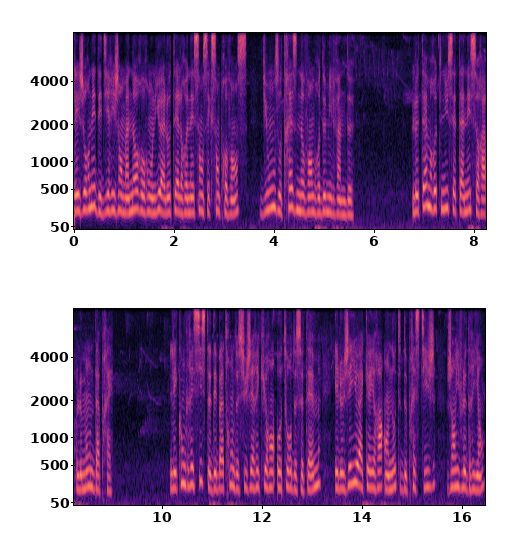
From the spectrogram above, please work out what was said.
Les journées des dirigeants Manor auront lieu à l'hôtel Renaissance Aix-en-Provence, du 11 au 13 novembre 2022. Le thème retenu cette année sera Le monde d'après. Les congressistes débattront de sujets récurrents autour de ce thème, et le GIE accueillera en hôte de prestige Jean-Yves Le Drian,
